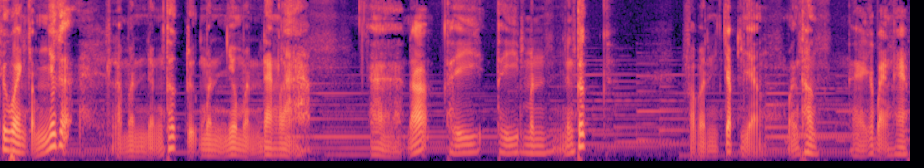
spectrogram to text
cái quan trọng nhất á là mình nhận thức được mình như mình đang là. à đó thì thì mình nhận thức và mình chấp nhận bản thân. Hay các bạn ha.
